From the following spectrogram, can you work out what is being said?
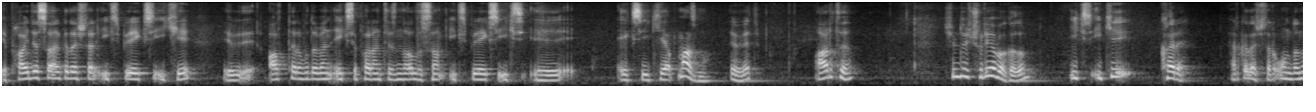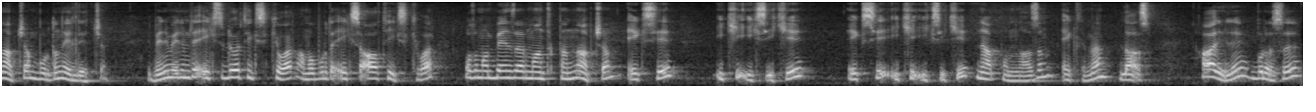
E paydası arkadaşlar x1 eksi 2. E, alt tarafı da ben eksi parantezinde alırsam x1 eksi x, e, eksi 2 yapmaz mı? Evet. Artı. Şimdi şuraya bakalım. x2 kare. Arkadaşlar onda ne yapacağım? Buradan elde edeceğim. E, benim elimde eksi 4x2 var ama burada eksi 6x2 var. O zaman benzer mantıktan ne yapacağım? Eksi 2x2 eksi 2x2 ne yapmam lazım? Eklemem lazım. Haliyle burası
